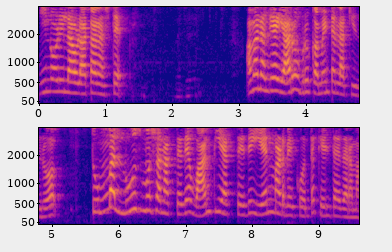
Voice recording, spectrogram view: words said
ನೀನು ನೋಡಿಲ್ಲ ಅವಳ ಆಟನ ಅಷ್ಟೇ. ಅಮ್ಮ ನನಗೆ ಯಾರೋ ಒಬ್ರು ಕಮೆಂಟಲ್ಲಿ ಹಾಕಿದ್ರು, ತುಂಬ ಲೂಸ್ ಮೋಷನ್ ಆಗ್ತಾಯಿದೆ ವಾಂತಿ ಆಗ್ತಾಯಿದೆ ಏನು ಮಾಡಬೇಕು ಅಂತ ಕೇಳ್ತಾ ಇದ್ದಾರಮ್ಮ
